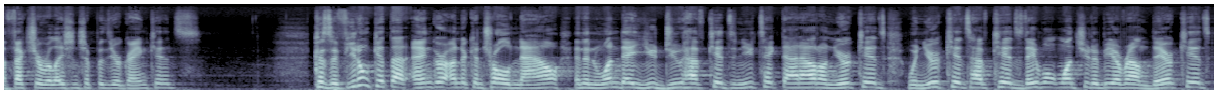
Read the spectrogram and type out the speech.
affects your relationship with your grandkids? Because if you don't get that anger under control now, and then one day you do have kids and you take that out on your kids, when your kids have kids, they won't want you to be around their kids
